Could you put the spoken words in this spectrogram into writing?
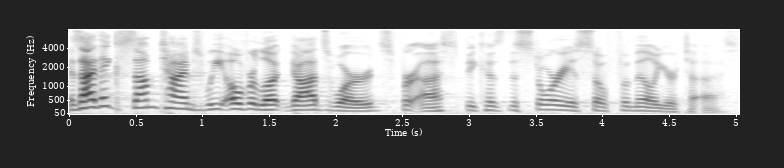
As I think sometimes we overlook God's words for us because the story is so familiar to us.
